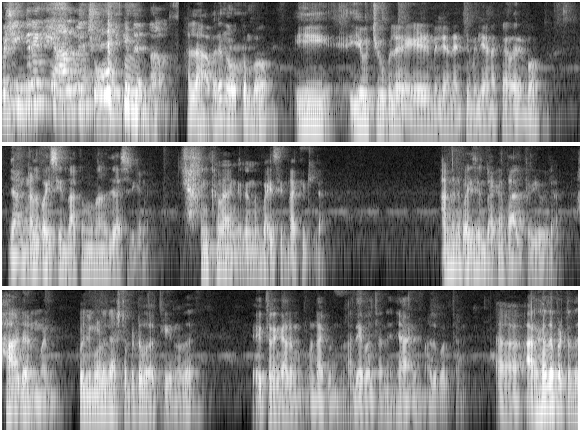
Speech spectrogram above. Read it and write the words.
പക്ഷെ ഇങ്ങനെയൊക്കെ ആളുകൾ ചോദിക്കുന്നത് അല്ല അവർ നോക്കുമ്പോൾ ഈ യൂട്യൂബിൽ ഏഴ് മില്യൺ എട്ട് മില്യൺ ഒക്കെ വരുമ്പോൾ ഞങ്ങൾ പൈസ ഉണ്ടാക്കുന്നു എന്നാണ് വിചാരിച്ചിരിക്കുന്നത് ഞങ്ങൾ അങ്ങനെയൊന്നും പൈസ ഉണ്ടാക്കിയിട്ടില്ല അങ്ങനെ പൈസ ഉണ്ടാക്കാൻ താല്പര്യവുമില്ല. ഹാർഡ് ഏൺ മണി കുഞ്ഞുമോൾ കഷ്ടപ്പെട്ട് വർക്ക് ചെയ്യുന്നത് ഇത്രയും കാലം ഉണ്ടാക്കുന്നു. അതേപോലെ തന്നെ ഞാനും അതുപോലെ തന്നെ. അർഹതപ്പെട്ടത്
